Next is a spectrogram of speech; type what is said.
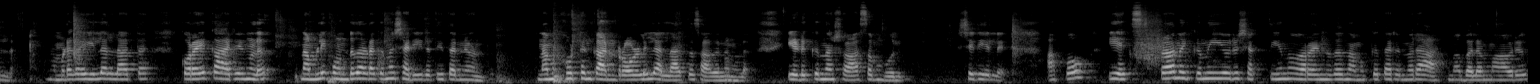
അല്ല നമ്മുടെ കയ്യിലല്ലാത്ത കുറേ കാര്യങ്ങൾ നമ്മൾ ഈ കൊണ്ടു നടക്കുന്ന ശരീരത്തിൽ തന്നെ ഉണ്ട്. നമുക്കൊട്ടും കൺട്രോളിലല്ലാത്ത സാധനങ്ങൾ എടുക്കുന്ന ശ്വാസം പോലും. ശരിയല്ലേ? അപ്പോൾ ഈ എക്സ്ട്രാ നിൽക്കുന്ന ഈ ഒരു ശക്തി എന്ന് പറയുന്നത് നമുക്ക് തരുന്ന ഒരു ആത്മബലം ആ ഒരു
